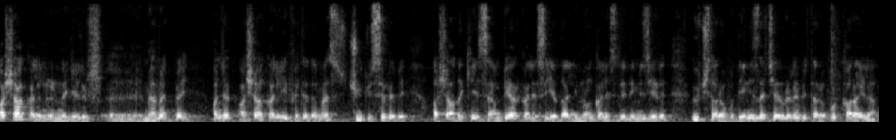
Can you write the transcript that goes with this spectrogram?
Aşağı kalenin önüne gelir e, Mehmet Bey. Ancak aşağı kaleyi fethedemez. Çünkü sebebi aşağıdaki Saint Pierre Kalesi ya da Liman Kalesi dediğimiz yerin üç tarafı denizle çevrili bir tarafı karayla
